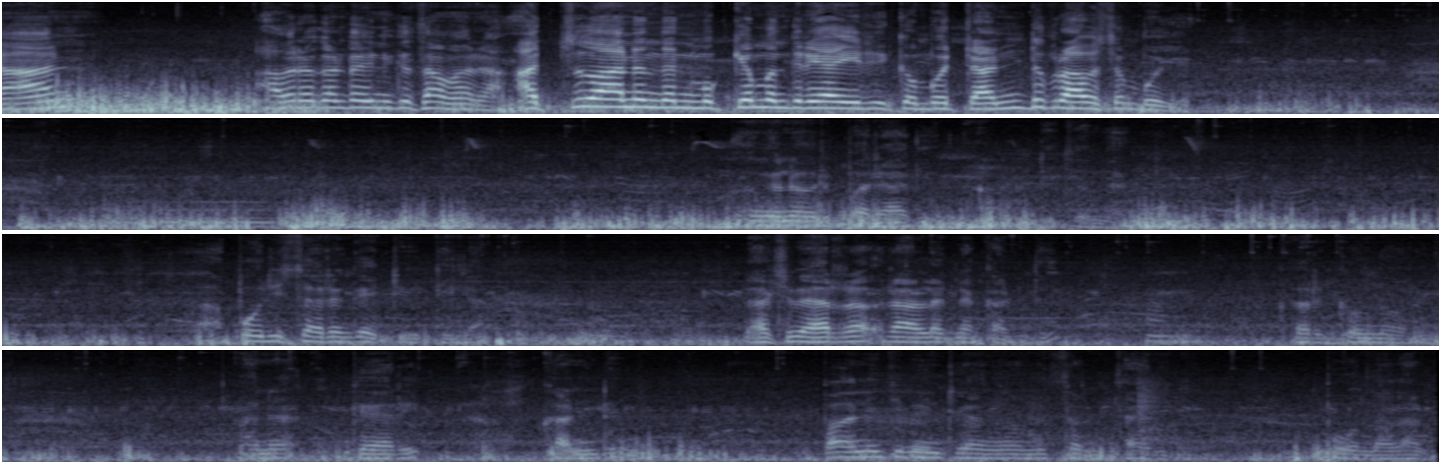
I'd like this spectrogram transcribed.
ഞാൻ അവരെ കണ്ട എനിക്ക് സമാനം അച്യുതാനന്ദൻ മുഖ്യമന്ത്രിയായിരിക്കുമ്പോൾ രണ്ട് പ്രാവശ്യം പോയി അങ്ങനെ ഒരു പരാതി ചെന്നു ആ പോലീസുകാരൻ കയറ്റി വിട്ടില്ല പക്ഷെ വേറെ ഒരാൾ എന്നെ കണ്ട്. കയറിക്കൊന്ന് പറഞ്ഞു. അങ്ങനെ കയറി കണ്ട് പതിനഞ്ച് മിനിറ്റ് ഞങ്ങൾ ഒന്ന് സംസാരിക്കും പോകുന്നതാണ്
